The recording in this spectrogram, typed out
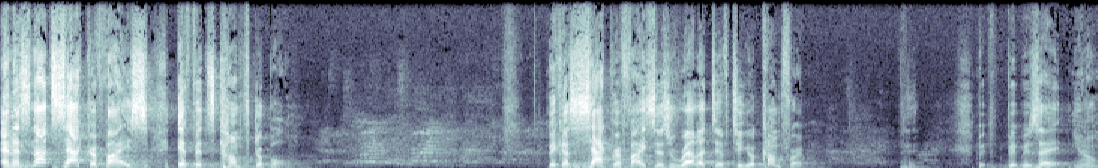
And it's not sacrifice if it's comfortable. Because sacrifice is relative to your comfort. People say, you know,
